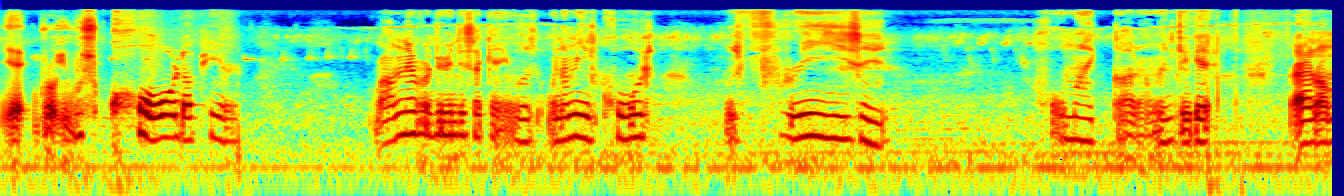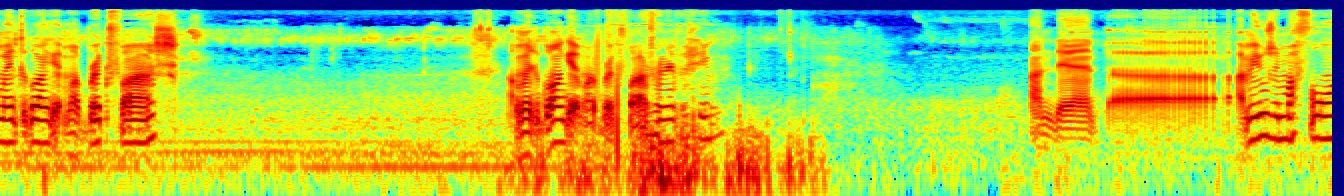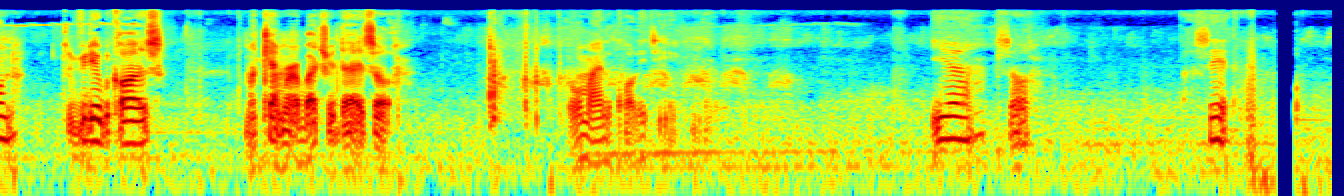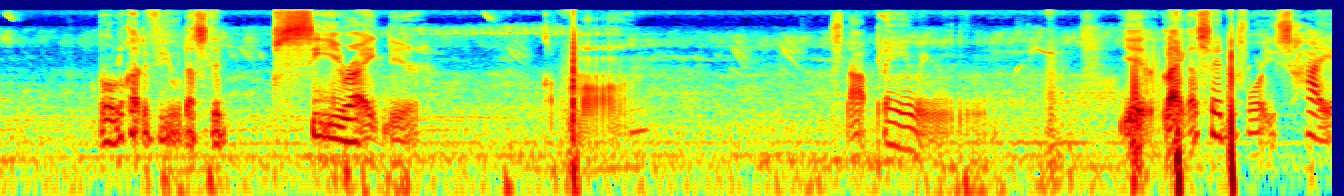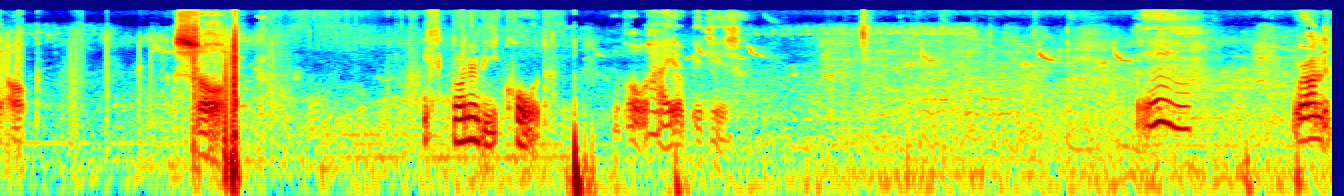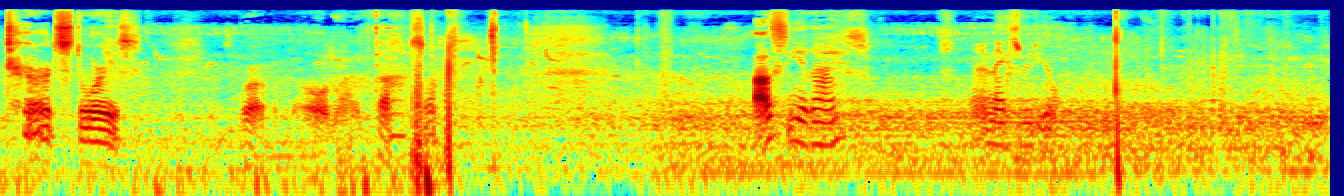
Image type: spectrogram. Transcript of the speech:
yeah, bro, it was cold up here. Bro, I'm never doing this again. It was, when I mean cold, it was freezing. Oh my god, I'm meant to get, now I'm meant to go and get my breakfast. I'm gonna go and get my breakfast and everything. And then uh, I'm using my phone to video because my camera battery died, so don't mind the quality. Yeah, so that's it. Bro, look at the view. That's the sea right there. Stop playing with me. Yeah, like I said before, it's high up. So, it's gonna be cold. Look how high up it is. Uh, we're on the third stories. Bro, oh my god. So, I'll see you guys in the next video.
